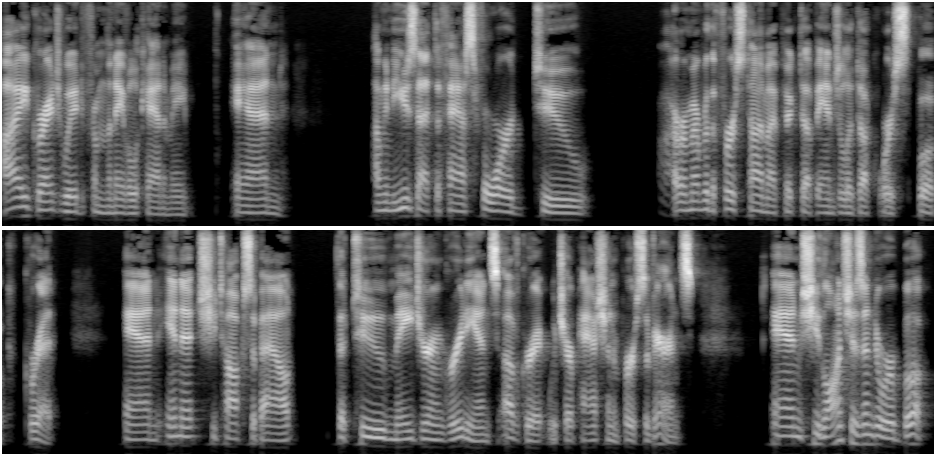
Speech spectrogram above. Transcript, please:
I graduated from the Naval Academy and I'm going to use that to fast forward to I remember the first time I picked up Angela Duckworth's book, Grit. And in it, she talks about the two major ingredients of grit, which are passion and perseverance. And she launches into her book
